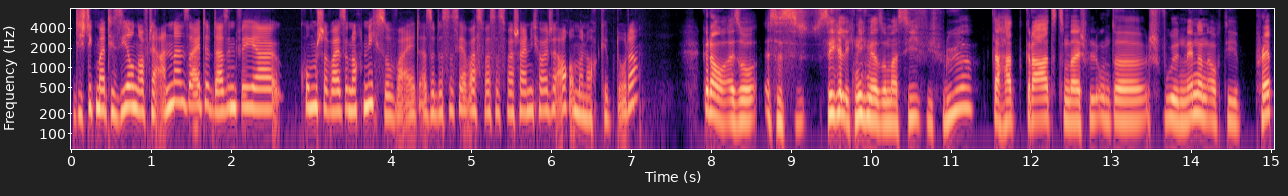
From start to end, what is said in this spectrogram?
die Stigmatisierung auf der anderen Seite, da sind wir ja komischerweise noch nicht so weit. Also das ist ja was, was es wahrscheinlich heute auch immer noch gibt, oder? Genau, also es ist sicherlich nicht mehr so massiv wie früher. Da hat gerade zum Beispiel unter schwulen Männern auch die PrEP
